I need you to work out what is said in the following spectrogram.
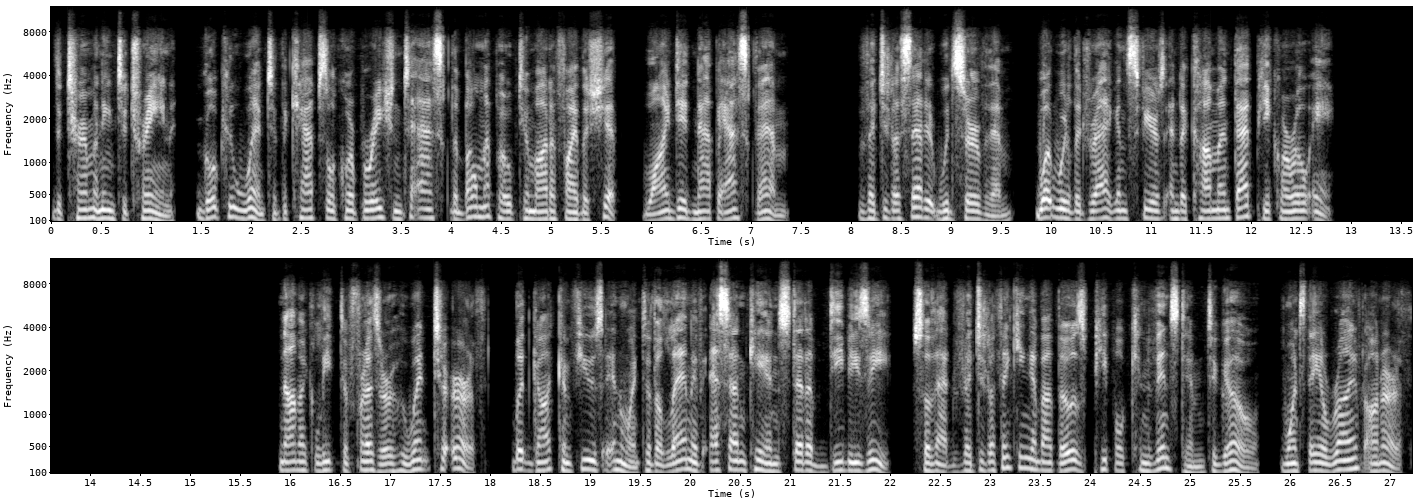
Determining to train, Goku went to the Capsule Corporation to ask the Bulma Pope to modify the ship, why did Nappa ask them? Vegeta said it would serve them, what were the dragon spheres and a comment that Picoro A. Namek leaked to Frezer who went to Earth, but got confused and went to the land of SNK instead of DBZ, so that Vegeta thinking about those people convinced him to go. Once they arrived on Earth,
